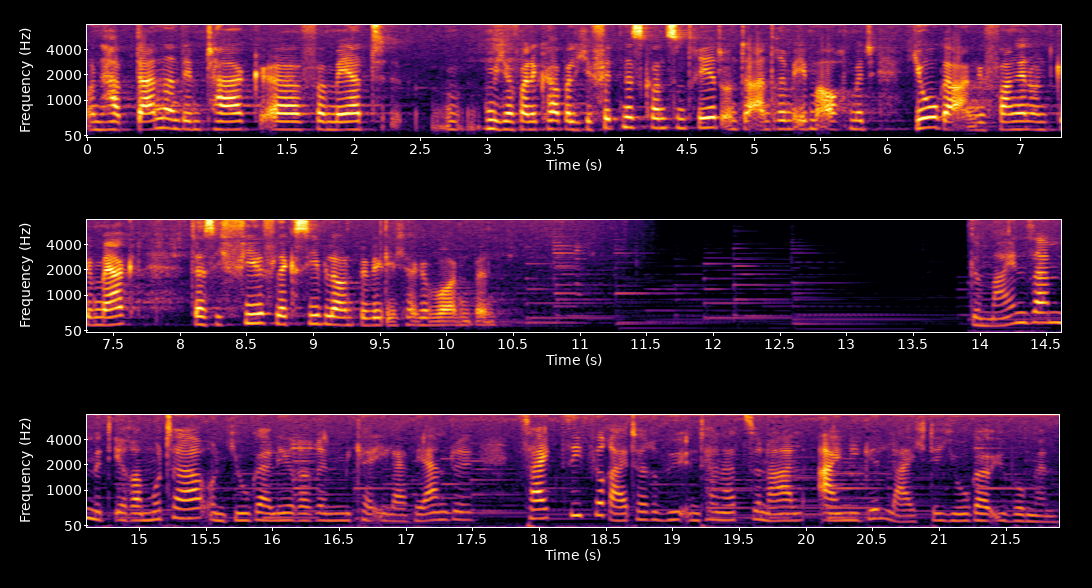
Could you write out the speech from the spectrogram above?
und habe dann an dem Tag äh, vermehrt mich auf meine körperliche Fitness konzentriert, unter anderem eben auch mit Yoga angefangen und gemerkt, dass ich viel flexibler und beweglicher geworden bin. Gemeinsam mit ihrer Mutter und Yogalehrerin Michaela Werndl zeigt sie für Reiterrevue International einige leichte Yogaübungen.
